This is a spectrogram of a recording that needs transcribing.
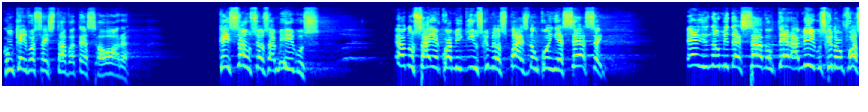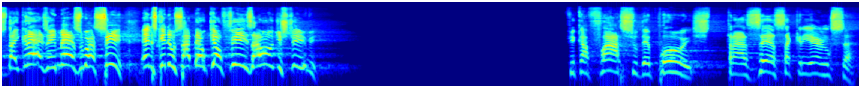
Com quem você estava até essa hora? Quem são os seus amigos? Eu não saía com amiguinhos que meus pais não conhecessem. Eles não me deixavam ter amigos que não fossem da igreja, e mesmo assim, eles queriam saber o que eu fiz, aonde estive. Fica fácil depois trazer essa criança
